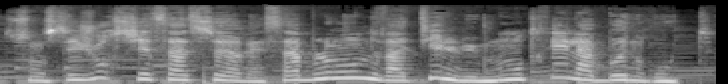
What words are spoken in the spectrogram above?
Son séjour chez sa sœur et sa blonde va-t-il lui montrer la bonne route?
